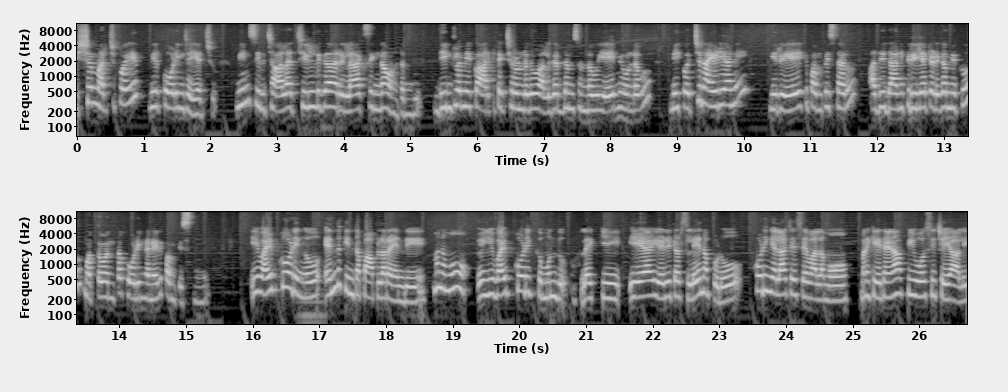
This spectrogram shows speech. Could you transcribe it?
విషయం మర్చిపోయి మీరు కోడింగ్ చేయొచ్చు. మీన్స్ ఇది చాలా చిల్డ్గా రిలాక్సింగ్గా ఉంటుంది. దీంట్లో మీకు ఆర్కిటెక్చర్ ఉండదు అల్గర్థమ్స్ ఉండవు ఏమీ ఉండవు. మీకు వచ్చిన ఐడియాని మీరు ఏకి పంపిస్తారు. అది దానికి రిలేటెడ్గా మీకు మొత్తం అంతా కోడింగ్ అనేది పంపిస్తుంది. ఈ వైబ్ కోడింగ్ ఎందుకు ఇంత పాపులర్ అయింది? మనము ఈ వైబ్ కోడింగ్ ముందు లైక్ ఈ ఏఐ ఎడిటర్స్ లేనప్పుడు కోడింగ్ ఎలా చేసేవాళ్ళము? మనకి ఏదైనా పిఓసి చేయాలి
